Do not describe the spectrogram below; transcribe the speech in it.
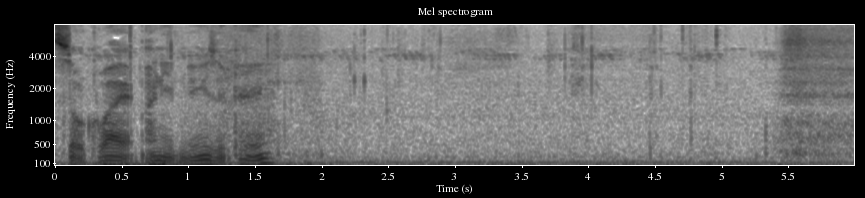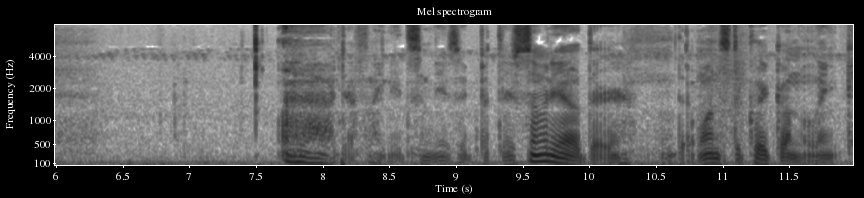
So quiet. I need music, hey? Uh, definitely need some music, but there's somebody out there that wants to click on the link.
